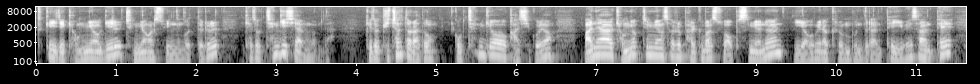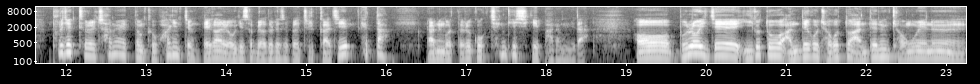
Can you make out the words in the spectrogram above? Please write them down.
특히 이제 경력을 증명할 수 있는 것들을 계속 챙기셔야 하는 겁니다. 계속 귀찮더라도 꼭 챙겨 가시고요. 만약 경력증명서를 발급할 수 없으면은 이 영업이나 그런 분들한테 이 회사한테 프로젝트를 참여했던 그 확인증 내가 여기서 몇 월에서 며칠까지 했다 라는 것들을 꼭 챙기시기 바랍니다. 어, 물론 이제 이것도 안 되고 저것도 안 되는 경우에는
